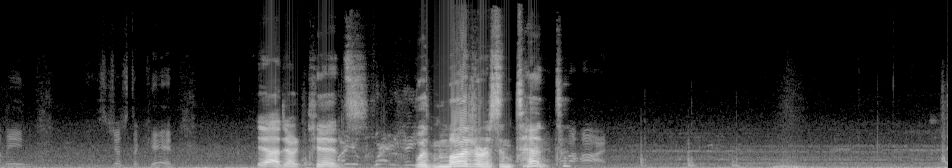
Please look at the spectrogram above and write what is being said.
I mean, he's just a kid. Yeah, they're kids with murderous intent. Have a heart. Yeah,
